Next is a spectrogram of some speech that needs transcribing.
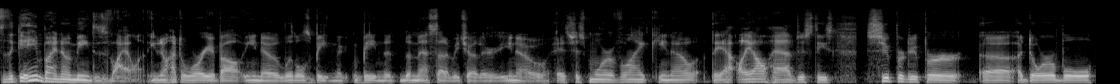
so the game by no means is violent. You don't have to worry about you know littles beating the beating the, the mess out of each other. You know, it's just more of like you know they they all have just these super duper uh, adorable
